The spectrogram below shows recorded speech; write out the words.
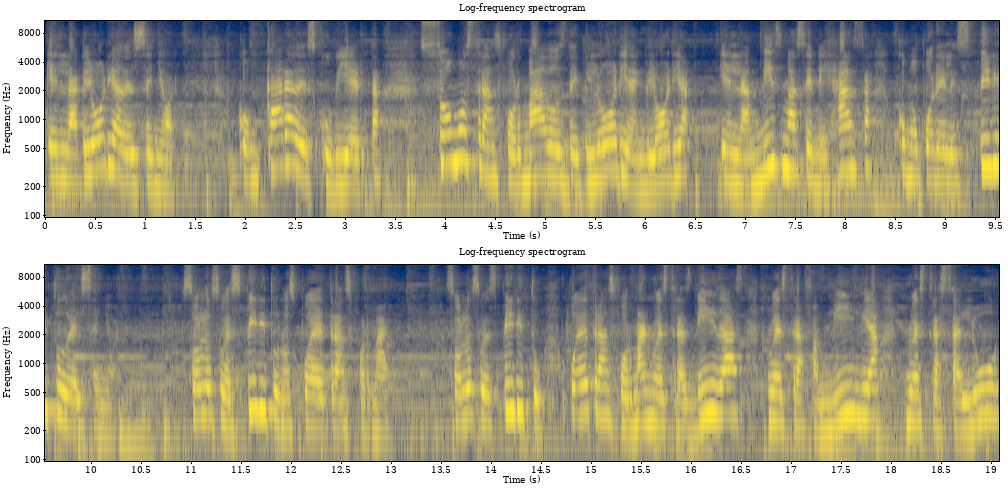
en la gloria del Señor, con cara descubierta, somos transformados de gloria en gloria en la misma semejanza como por el Espíritu del Señor. Solo su Espíritu nos puede transformar. Solo su Espíritu puede transformar nuestras vidas, nuestra familia, nuestra salud,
